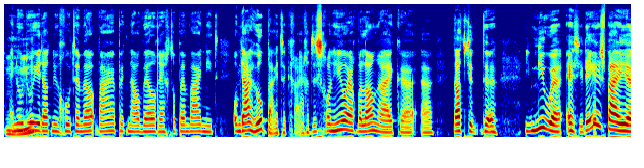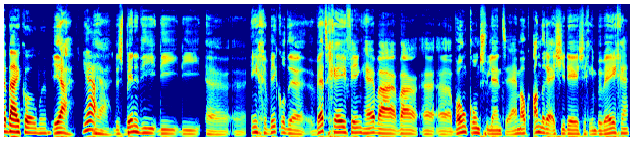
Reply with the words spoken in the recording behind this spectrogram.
En hoe Mhm. doe je dat nu goed en wel, waar heb ik nou wel recht op en waar niet? Om daar hulp bij te krijgen. Het is gewoon heel erg belangrijk eh, eh, dat je de nieuwe SID'ers bij, eh, bijkomen. Ja, Ja. ja. dus binnen die, die, die eh, eh, ingewikkelde wetgeving, hè, waar, waar woonconsulenten, hè, maar ook andere SJD'ers zich in bewegen,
